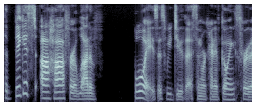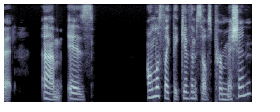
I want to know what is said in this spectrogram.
the biggest aha for a lot of boys as we do this and we're kind of going through it um, is almost like they give themselves permission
